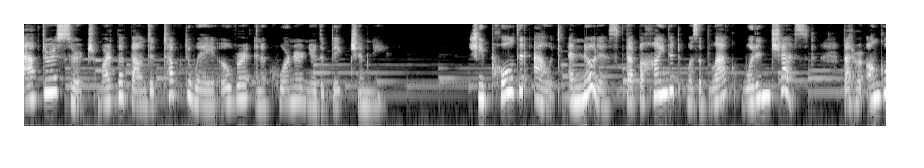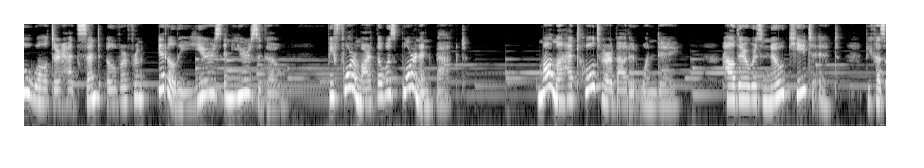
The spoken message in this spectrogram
after a search, Martha found it tucked away over in a corner near the big chimney. She pulled it out and noticed that behind it was a black wooden chest that her Uncle Walter had sent over from Italy years and years ago, before Martha was born, in fact. Mamma had told her about it one day, how there was no key to it because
